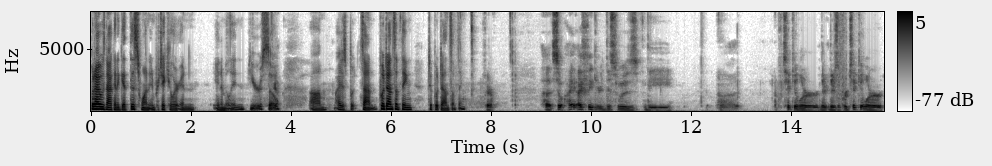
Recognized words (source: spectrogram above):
but I was not going to get this one in particular in in a million years, so um, I just put down put down something to put down something. Fair. Uh, so I, I figured this was the uh, a particular. There, there's a particular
